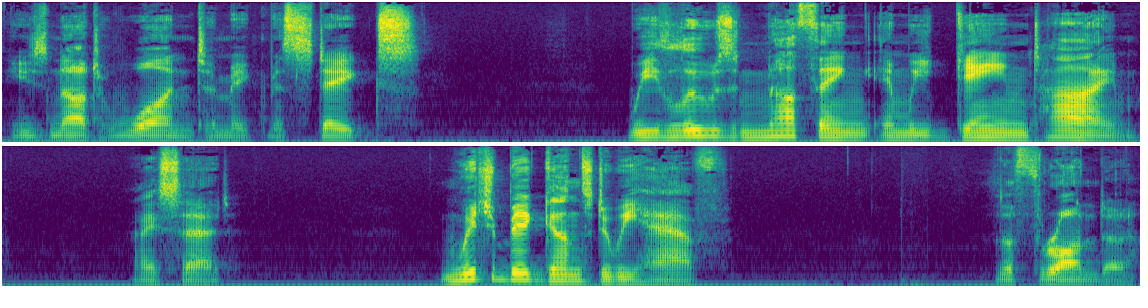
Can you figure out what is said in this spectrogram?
He's not one to make mistakes. We lose nothing and we gain time, I said. Which big guns do we have? The Thronda.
